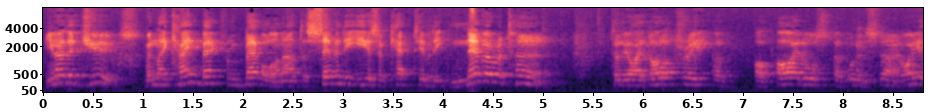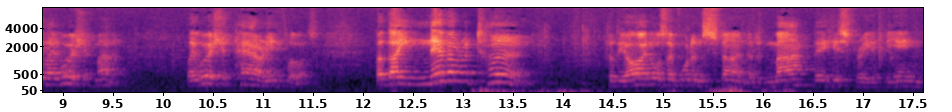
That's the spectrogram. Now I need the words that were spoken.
You know, the Jews, when they came back from Babylon after 70 years of captivity, never returned to the idolatry of, of idols of wood and stone. Oh, yeah, they worship money. They worship power and influence. But they never returned to the idols of wood and stone that had marked their history at the end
